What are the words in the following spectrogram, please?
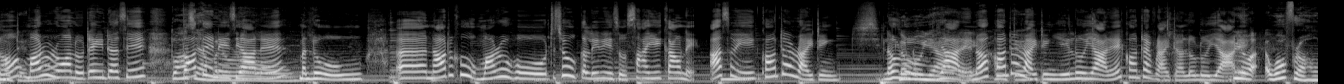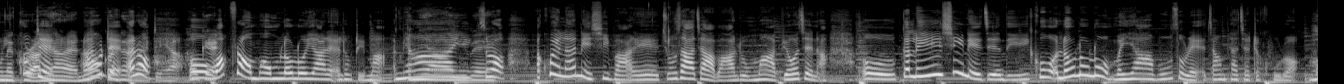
နော်မတို့တော့လို့တိန်တက်စင်းသွားသွားစတရာင်မနေလိုစရာတော့လည်းမလိုဘူးအဲနောက်တစ်ခုမတို့ဟိုတချို့ကလေးတွေဆိုစာရေးကောင်းတယ်အဲဆိုရင် content writing လုပ်လုပ်လို့လို့ရရတတယ်ယ်နော်ဟုတ်တယ် content writing ရေးလို့ရတယ် content writer လုပ်လို့ရတယ်ပြီးတော့ work from home လည်းခေါ်ရများတယ်နော်ဟုတ်တယ်အဲ့တော့ content writing ကဟိုဟုတ်ကဲ့ work from home လုပ်လို့ရတဲ့အလုပ်တွေမှာအများအများကြီးကြီးပဲဆိုတော့အခွင့်အလမ်းတွေရှိပါတယ်စူးစမ်းကြပါလို့မပြောချင်တာဟိုကလေးရှိနေခြင်းဒီကိုယ်အလုပ်လုပ်လို့မရဘူးဆိုတဲ့အကြောင်းပြချက်တစ်ခုတော့မ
